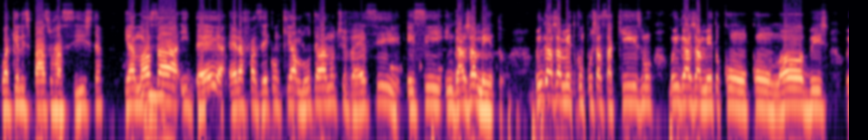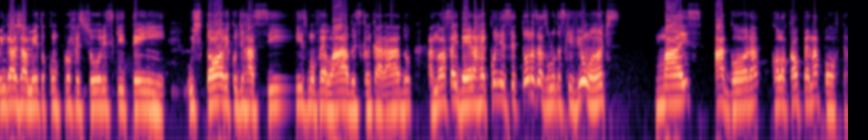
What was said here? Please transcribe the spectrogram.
com aquele espaço racista. E a nossa uhum. ideia era fazer com que a luta ela não tivesse esse engajamento. O engajamento com puxa-saquismo, o engajamento com, com lobbies, o engajamento com professores que têm o histórico de racismo velado, escancarado. A nossa ideia era reconhecer todas as lutas que viam antes, mas agora colocar o pé na porta.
